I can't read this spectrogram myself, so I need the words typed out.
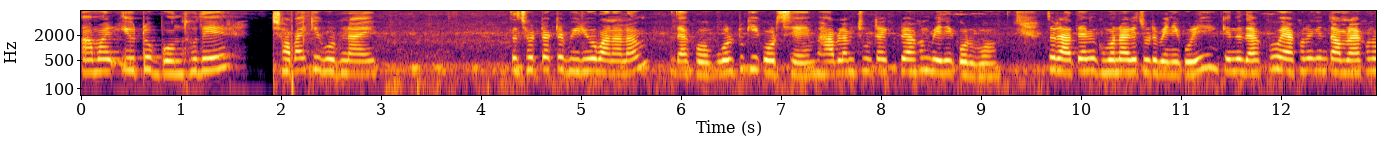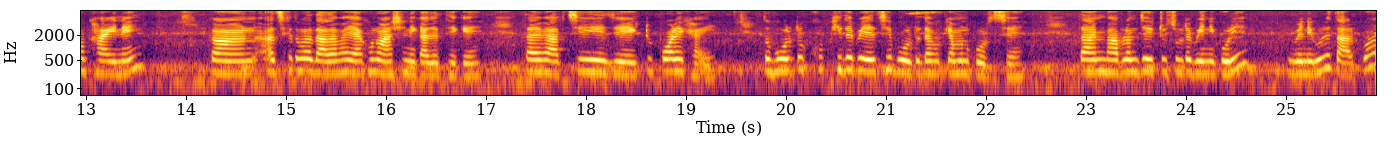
আমার ইউটিউব বন্ধুদের সবাইকে গুড নাইট তো ছোট্ট একটা ভিডিও বানালাম। দেখো, বল্টু কী করছে? ভাবলাম চুলটা একটু এখন বেনি করব। তো রাতে আমি ঘুমানোর আগে চুলটা বেনি করি। কিন্তু দেখো এখনও কিন্তু আমরা এখনও খাই নেই। কারণ আজকে তোমার দাদাভাই এখনও আসেনি কাজের থেকে। তাই ভাবছি যে একটু পরে খাই। তো বল্টু খুব খিদে পেয়েছে। বল্টু দেখো কেমন করছে। তাই আমি ভাবলাম যে একটু চুলটা বেনি করি। বেনি করি তারপর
